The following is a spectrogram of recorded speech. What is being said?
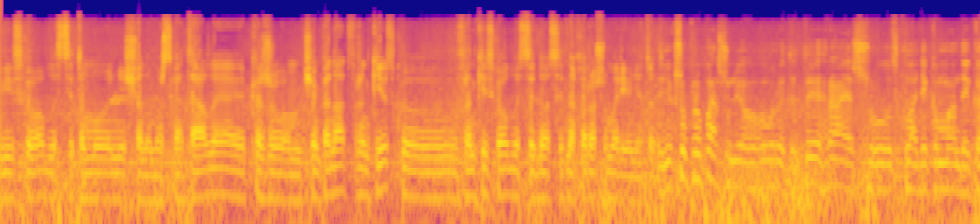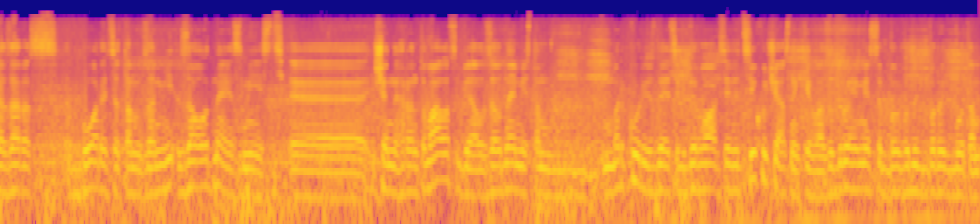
Львівської області, тому нічого не можу сказати. Але кажу вам, чемпіонат Франківську, Франківської області досить на хорошому рівні тут. Якщо про першу лігу говорити, ти граєш у складі команди, яка зараз бореться там за мі... за одне з місць. Е... Ще не гарантувала собі, але за одне місце там Меркурій, здається, відірвався від всіх учасників, а за друге місце ведуть боротьбу там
